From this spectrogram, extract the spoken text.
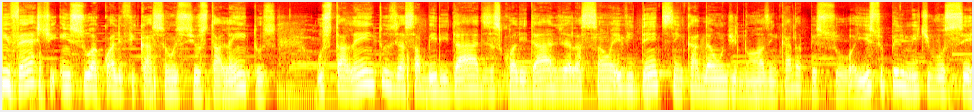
Investe em sua qualificação e seus talentos. Os talentos e as habilidades, as qualidades, elas são evidentes em cada um de nós, em cada pessoa. Isso permite você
